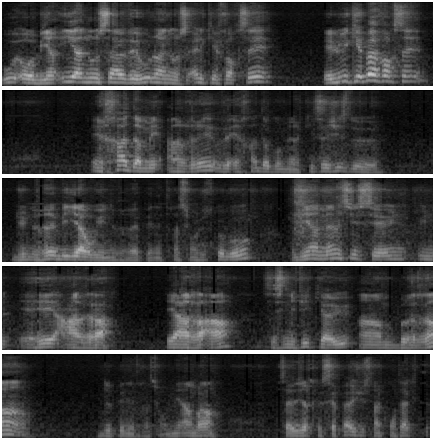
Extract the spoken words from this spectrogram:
ou, ou bien i anusa vehu lo anus, elle qui est forcée, et lui qui n'est pas forcé. Echad are ve echad gomer, qu'il s'agisse de d'une vraie bia ou une vraie pénétration jusqu'au bout, ou bien même si c'est une, une. He'ara, ça signifie qu'il y a eu un brin de pénétration, mais un brin. Ça veut dire que c'est pas juste un contact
